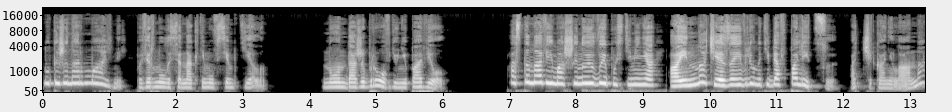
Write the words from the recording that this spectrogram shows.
ну ты же нормальный!» — повернулась она к нему всем телом. Но он даже бровью не повел. «Останови машину и выпусти меня, а иначе я заявлю на тебя в полицию!» — отчеканила она,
